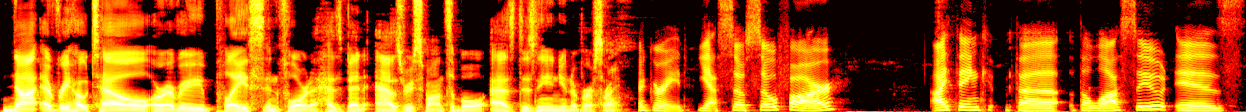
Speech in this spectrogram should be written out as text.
Not every hotel or every place in Florida has been as responsible as Disney and Universal. Right. Agreed. Yes. So so far, I think the the lawsuit is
